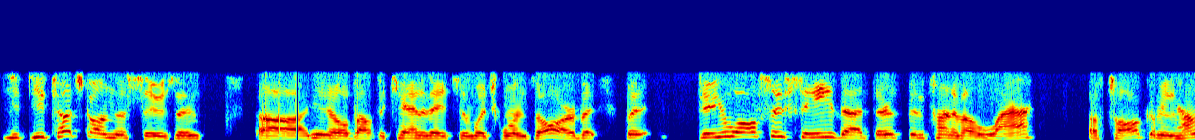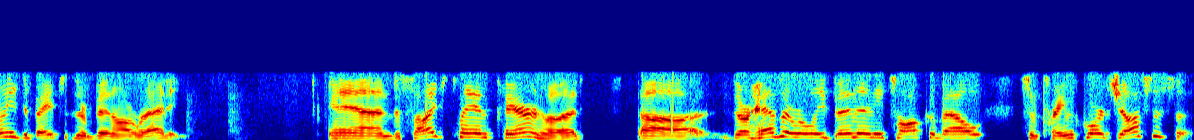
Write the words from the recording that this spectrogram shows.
you, you touched on this, Susan, uh, you know, about the candidates and which ones are, but but do you also see that there's been kind of a lack of talk? I mean, how many debates have there been already? And besides Planned Parenthood, uh, there hasn't really been any talk about Supreme Court justices.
